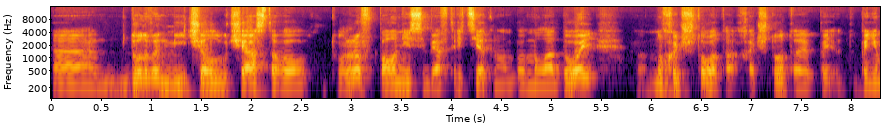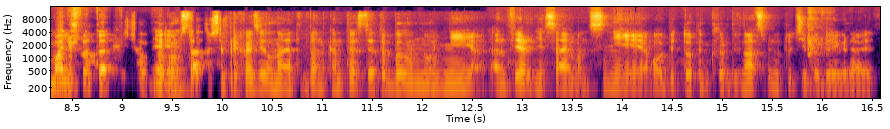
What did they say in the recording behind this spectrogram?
э, Донован Митчелл участвовал, тоже вполне себе авторитетно, он был молодой, ну, хоть что-то, хоть что-то, понимали, что это... В другом статусе приходил на этот dunk contest. Это был, ну, не Анферни Саймонс, не Оби Топпин, который 12 минут у Тиба доиграет.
